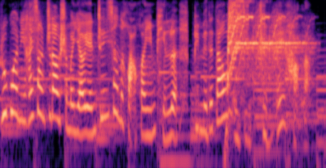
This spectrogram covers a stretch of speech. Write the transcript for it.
如果你还想知道什么谣言真相的话，欢迎评论。冰梅的刀已经准备好了。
